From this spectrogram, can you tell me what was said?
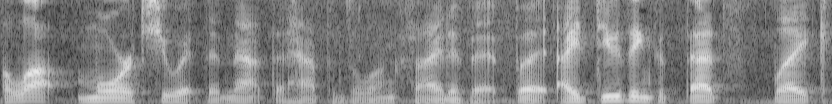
a lot more to it than that that happens alongside of it. But I do think that that's like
